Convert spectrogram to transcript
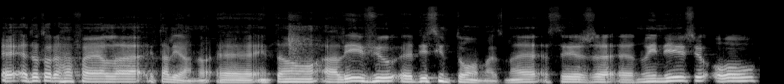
É, é, doutora Rafaela Italiano, é, então, alívio é, de sintomas, né, seja é, no início ou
